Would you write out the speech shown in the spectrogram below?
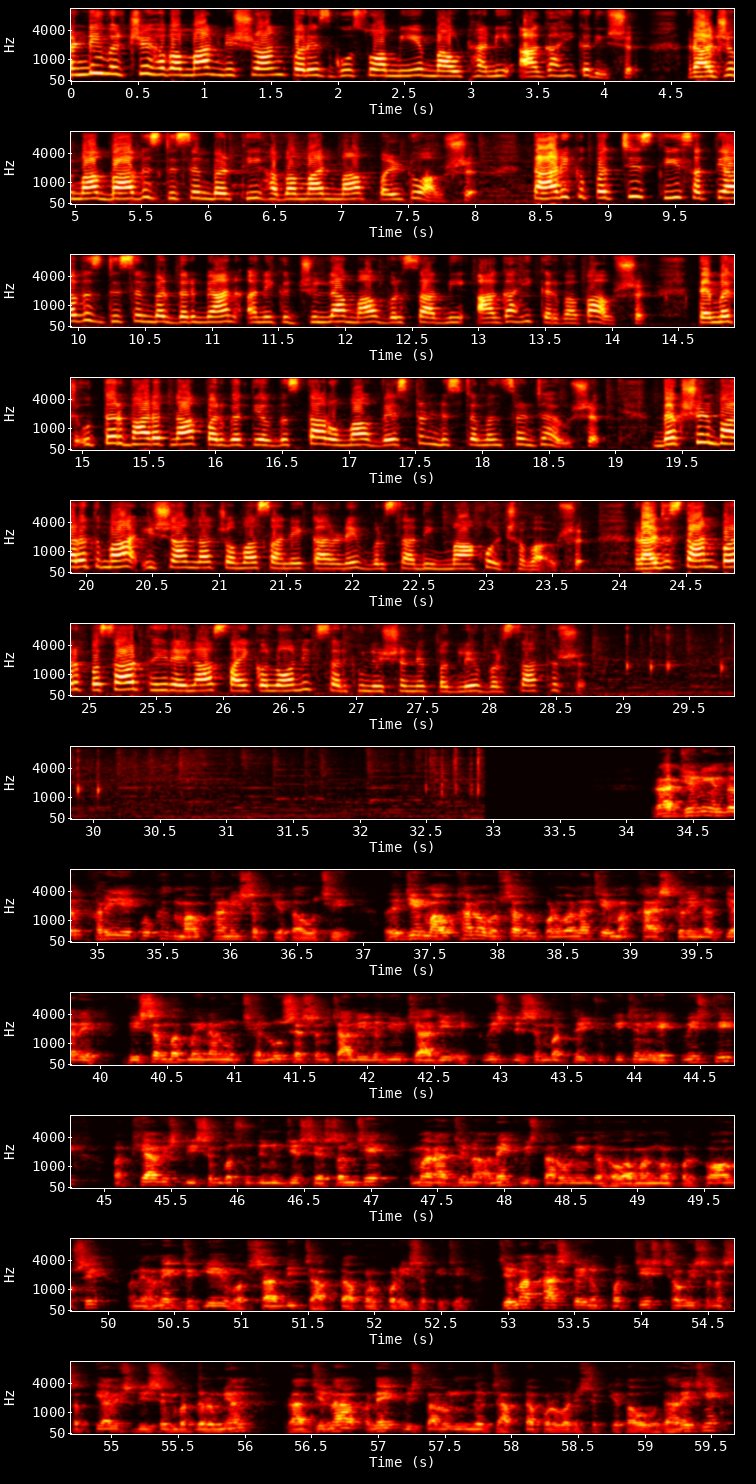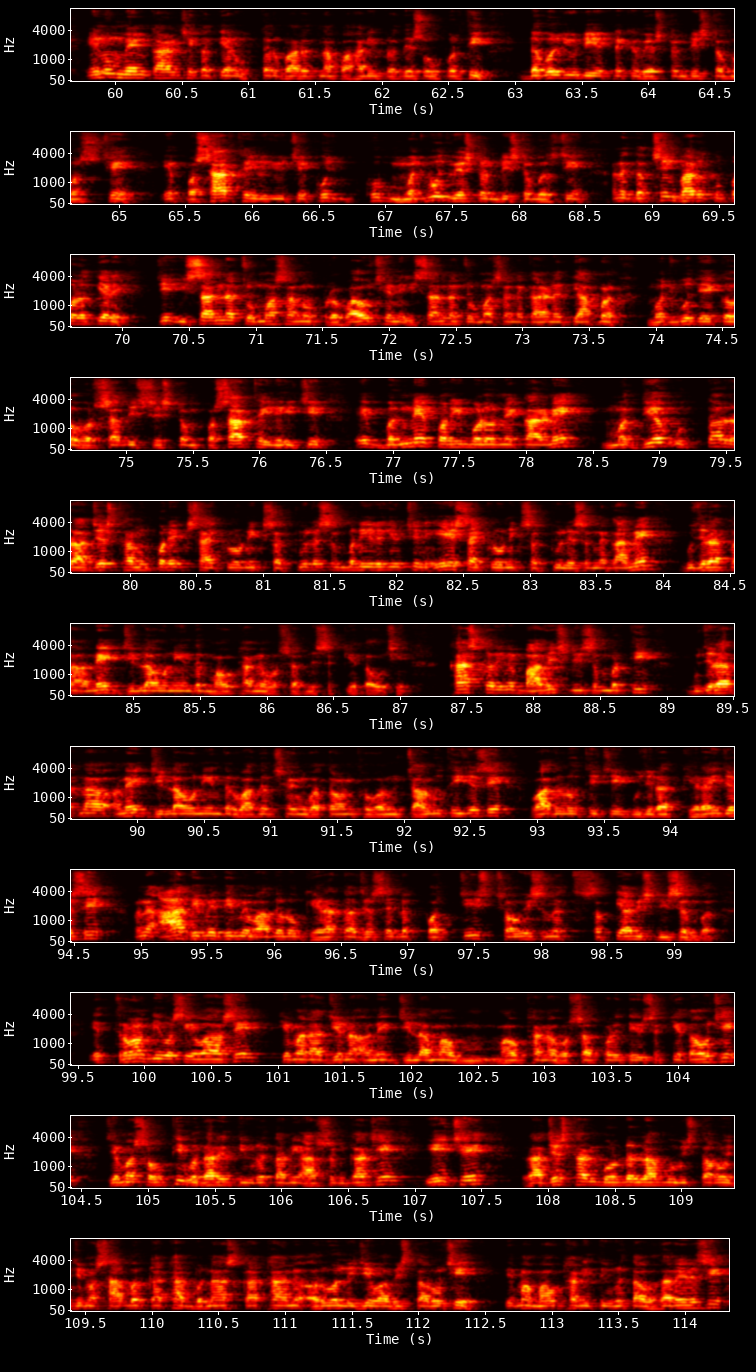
ઠંડી વચ્ચે હવામાન નિષ્ણાંત પરેશ ગોસ્વામીએ માવઠાની આગાહી કરી છે. રાજ્યમાં બાવીસ ડિસેમ્બરથી હવામાનમાં પલટો આવશે. તારીખ પચીસથી સત્યાવીસ ડિસેમ્બર દરમિયાન અનેક જિલ્લામાં વરસાદની આગાહી કરવામાં આવશે. તેમજ ઉત્તર ભારતના પર્વતીય વિસ્તારોમાં વેસ્ટર્ન ડિસ્ટર્બન્સ સર્જાયું છે. દક્ષિણ ભારતમાં ઈશાનના ચોમાસાને કારણે વરસાદી માહોલ છવાયો છે. રાજસ્થાન પર પસાર થઈ રહેલા સાયકોલોનિક સર્ક્યુલેશનને પગલે વરસાદ થશે. રાજ્યની અંદર ફરી એક વખત માવઠાની શક્યતાઓ છે. જે માવઠાનો વરસાદો પડવાના છે, એમાં ખાસ કરીને અત્યારે ડિસેમ્બર મહિનાનું છેલ્લું સેશન ચાલી રહ્યું છે. આજે એકવીસ ડિસેમ્બર થઈ ચૂકી છે અને એકવીસથી અઠ્યાવીસ ડિસેમ્બર સુધીનું જે સેશન છે, એમાં રાજ્યના અનેક વિસ્તારોની અંદર હવામાનમાં પલટો આવશે અને અનેક જગ્યાએ વરસાદી ઝાપટા પણ પડી શકે છે. જેમાં ખાસ કરીને પચીસ, છવ્વીસ અને સત્યાવીસ ડિસેમ્બર દરમિયાન રાજ્યના અનેક વિસ્તારોની અંદર ઝાપટા પડવાની શક્યતાઓ વધારે છે. એનું મેઇન કારણ છે કે અત્યારે ઉત્તર ભારતના પહાડી પ્રદેશો ઉપરથી ડબલ્યુડી એટલે કે વેસ્ટર્ન ડિસ્ટર્બન્સ છે, એ પસાર થઈ રહ્યું છે. ખૂબ ખૂબ ખૂબ મજબૂત વેસ્ટર્ન ડિસ્ટર્બન્સ છે. અને દક્ષિણ ભારત ઉપર અત્યારે જે ઈશાનના ચોમાસાનો પ્રભાવ છે અને ઈશાનના ચોમાસાને કારણે ત્યાં પણ મજબૂત એક વરસાદી સિસ્ટમ પસાર થઈ રહી છે. એ બંને પરિબળોને કારણે મધ્ય ઉત્તર રાજસ્થાન ઉપર એક સાયક્લોનિક સર્ક્યુલેશન બની રહ્યું છે અને એ સાયક્લોનિક સર્ક્યુલેશનને કારણે ગુજરાતના અનેક જિલ્લાઓની અંદર માવઠાના વરસાદની શક્યતાઓ છે. ખાસ કરીને બાવીસ ડિસેમ્બરથી ગુજરાતના અનેક જિલ્લાઓની અંદર વાદળછાયું વાતાવરણ થવાનું ચાલુ થઈ જશે. વાદળોથી છે ગુજરાત ઘેરાઈ જશે અને આ ધીમે ધીમે વાદળો ઘેરાતા જશે એટલે પચીસ, છવ્વીસ અને સત્યાવીસ ડિસેમ્બર. એ ત્રણ દિવસ એવા હશે કે એમાં રાજ્યના અનેક જિલ્લામાં માવઠાના વરસાદ પડે તેવી શક્યતાઓ છે. જેમાં સૌથી વધારે તીવ્રતાની આશંકા છે એ છે રાજસ્થાન બોર્ડર લાગુ વિસ્તારો જેમાં સાબરકાંઠા, બનાસકાંઠા અને અરવલ્લી જેવા વિસ્તારો છે. તેમાં માવઠાની તીવ્રતા વધારે રહેશે.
